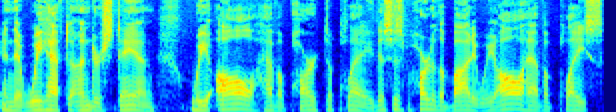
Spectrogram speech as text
and that we have to understand we all have a part to play. This is part of the body. We all have a place.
